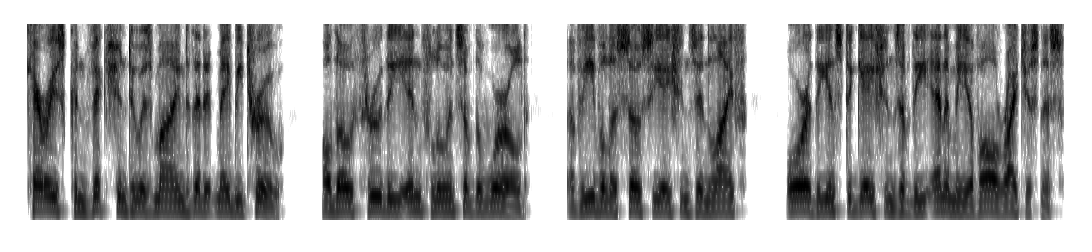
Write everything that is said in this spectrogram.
carries conviction to his mind that it may be true, although through the influence of the world, of evil associations in life, or the instigations of the enemy of all righteousness,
